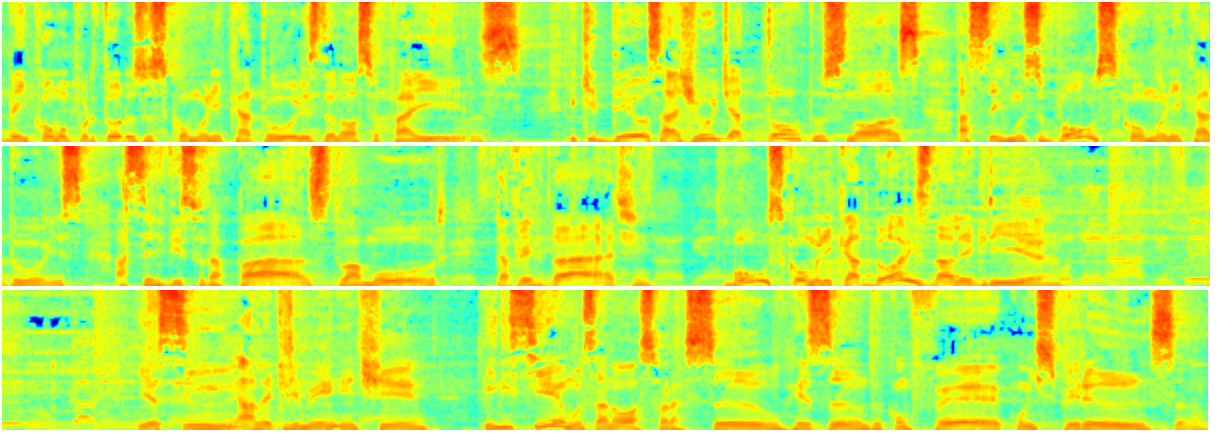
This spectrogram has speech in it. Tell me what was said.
bem como por todos os comunicadores do nosso país e que Deus ajude a todos nós a sermos bons comunicadores, a serviço da paz, do amor, da verdade, bons comunicadores da alegria. E assim, alegremente, iniciemos a nossa oração, rezando com fé, com esperança.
